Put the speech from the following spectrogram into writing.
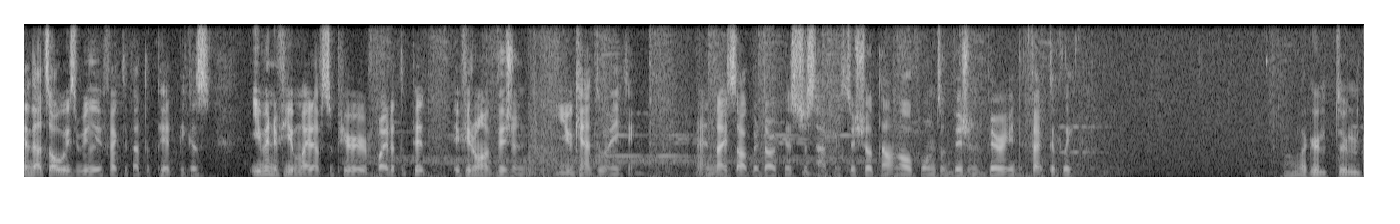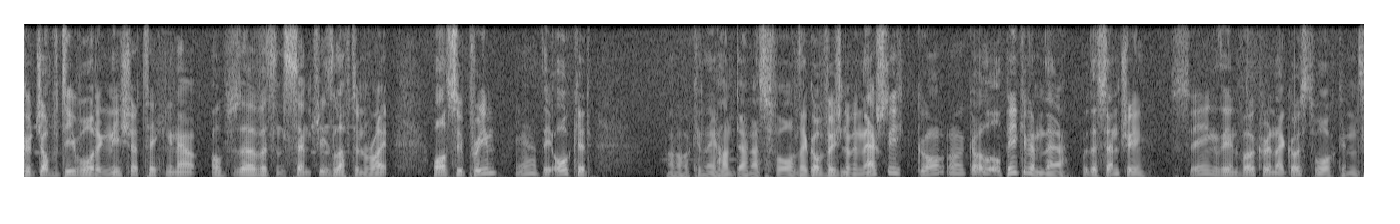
and that's always really effective at the pit because even if you might have superior fight at the pit, if you don't have vision, you can't do anything. And Night Stalker Darkness just happens to shut down all forms of vision very effectively. Oh, they're doing a good job of dewarding Nisha, taking out observers and sentries left and right. While Supreme, yeah, the Orchid. Oh, can they hunt down S4? They've got vision of him. They actually got, uh, got a little peek of him there with the sentry. Seeing the Invoker in that Ghost Walk. And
